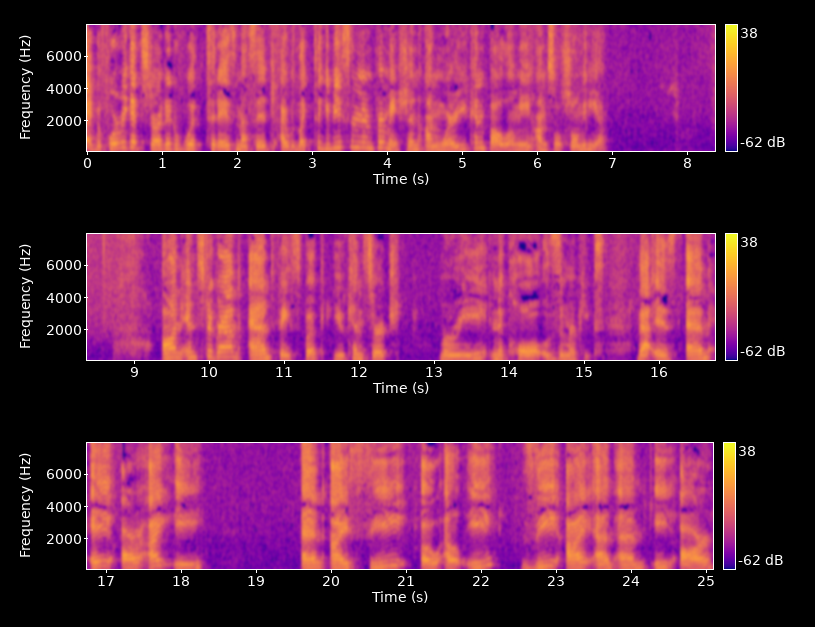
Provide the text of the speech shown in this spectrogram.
Hi, before we get started with today's message, I would like to give you some information on where you can follow me on social media. On Instagram and Facebook, you can search Marie Nicole Zimmerpeeps. That is M A R I E N I C O L E Z I M M E R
